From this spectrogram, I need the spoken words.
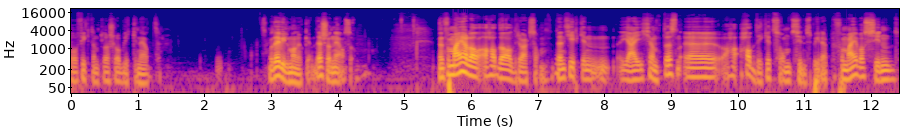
og fikk dem til å slå blikket ned. Og det vil man jo ikke. Det skjønner jeg også. Men for meg hadde det aldri vært sånn. Den kirken jeg kjente, eh, ha- hadde ikke et sånt synsbegrep. For meg var synd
